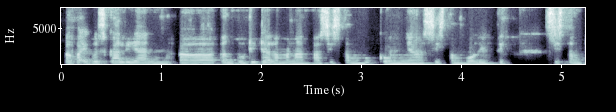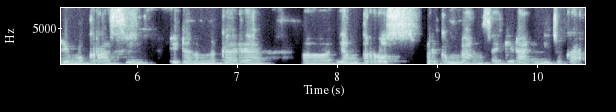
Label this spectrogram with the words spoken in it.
Bapak Ibu sekalian, uh, tentu di dalam menata sistem hukumnya, sistem politik, sistem demokrasi di dalam negara uh, yang terus berkembang, saya kira ini juga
